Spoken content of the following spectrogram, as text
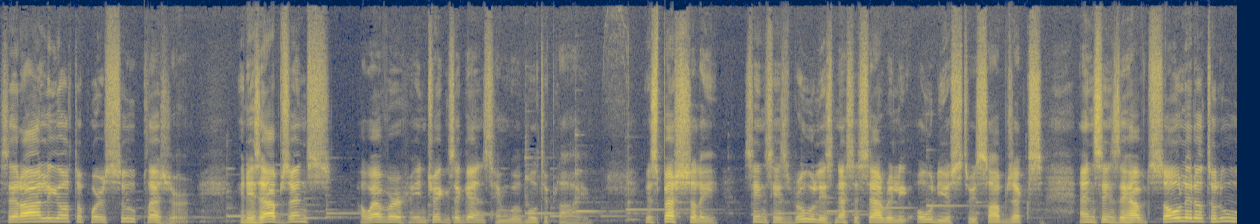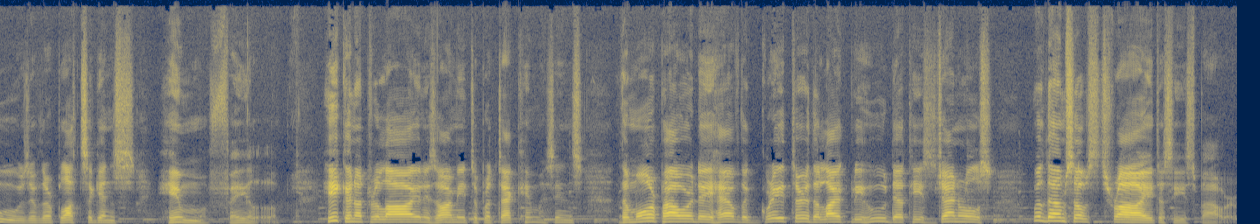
seraglio to pursue pleasure. In his absence, however, intrigues against him will multiply, especially since his rule is necessarily odious to his subjects, and since they have so little to lose if their plots against him fail. He cannot rely on his army to protect him, since the more power they have, the greater the likelihood that his generals will themselves try to seize power.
